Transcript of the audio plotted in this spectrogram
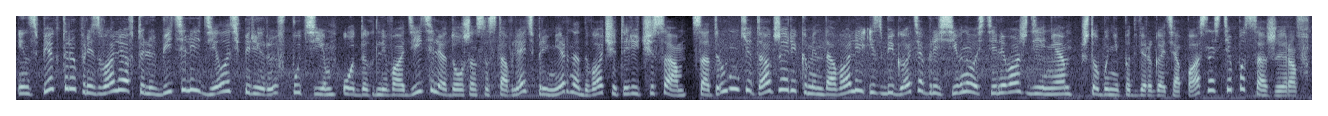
Инспекторы призвали автолюбителей делать перерыв в пути. Отдых для водителя должен составлять примерно 2-4 часа. Сотрудники также рекомендовали избегать агрессивного стиля вождения, чтобы не подвергать опасности пассажиров.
